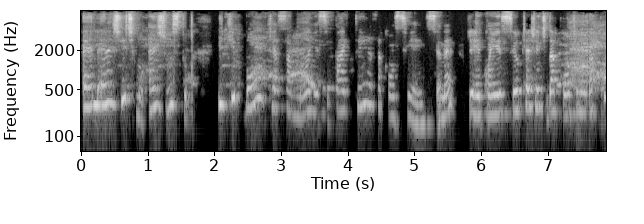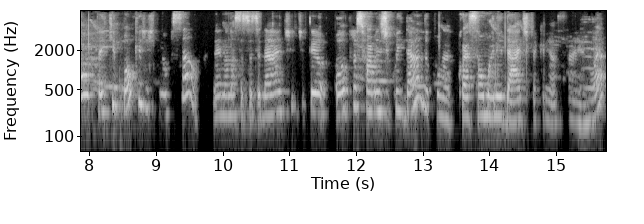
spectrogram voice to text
É, é, legítimo, é justo. E que bom que essa mãe, esse pai tem essa consciência, né? De reconhecer o que a gente dá conta e não dá conta. E que bom que a gente tem opção, né, na nossa sociedade, de ter outras formas de cuidado com, a, com essa humanidade que a criança é, não é?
